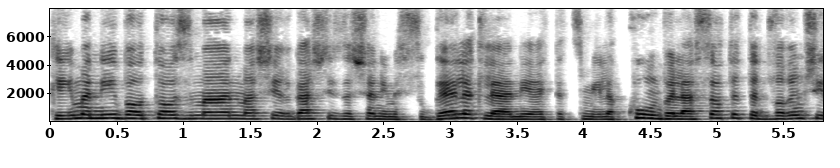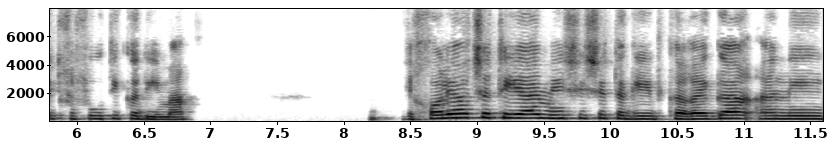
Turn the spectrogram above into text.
כי אם אני באותו זמן, מה שהרגשתי זה שאני מסוגלת להניע את עצמי, לקום ולעשות את הדברים שידחפו אותי קדימה, יכול להיות שתהיה מישהי שתגיד כרגע אני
